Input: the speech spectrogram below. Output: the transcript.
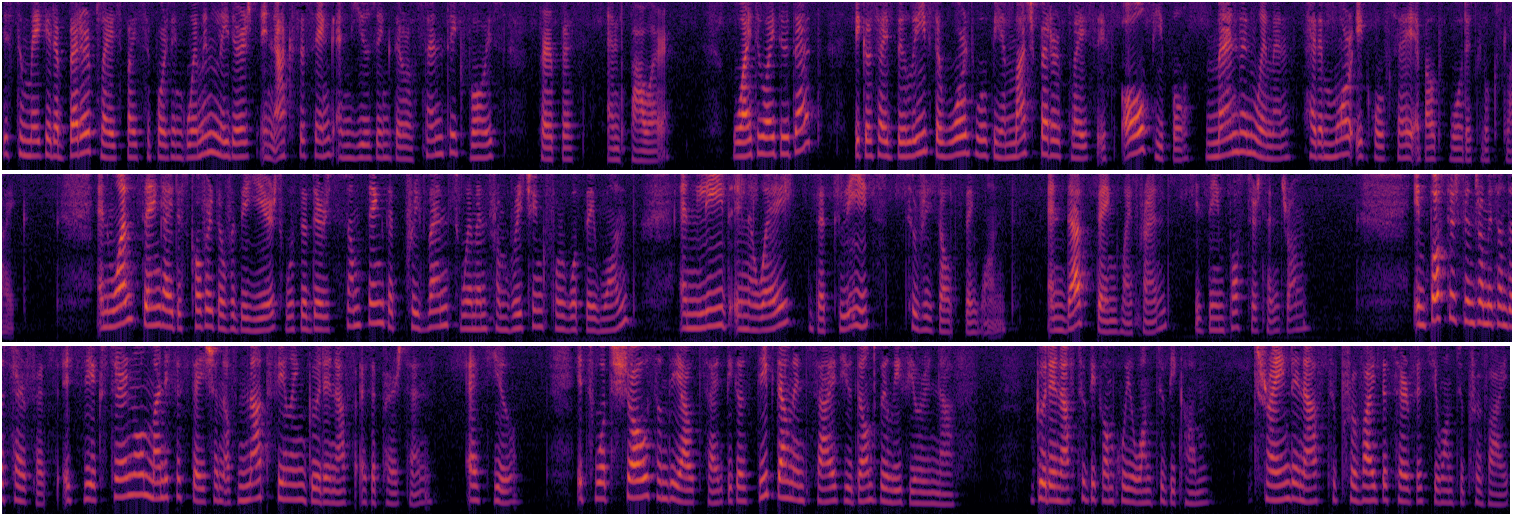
is to make it a better place by supporting women leaders in accessing and using their authentic voice, purpose, and power. Why do I do that? Because I believe the world will be a much better place if all people, men and women, had a more equal say about what it looks like. And one thing I discovered over the years was that there is something that prevents women from reaching for what they want and lead in a way that leads to results they want. And that thing, my friends, is the imposter syndrome. Imposter syndrome is on the surface. It's the external manifestation of not feeling good enough as a person, as you. It's what shows on the outside because deep down inside you don't believe you're enough. Good enough to become who you want to become. Trained enough to provide the service you want to provide.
